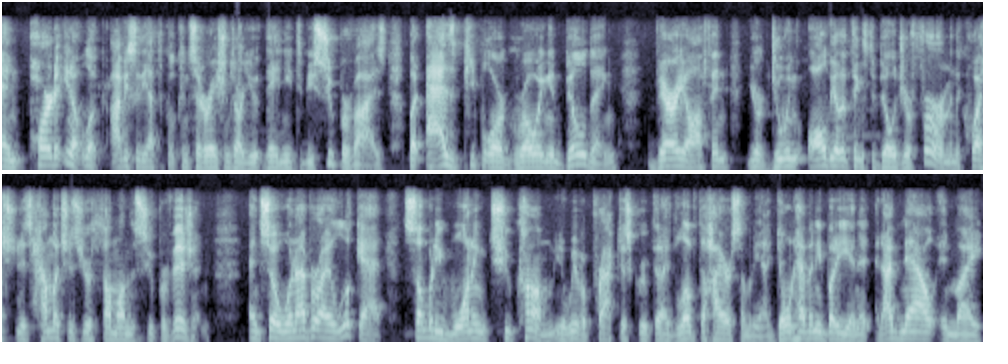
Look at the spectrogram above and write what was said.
and part of you know look obviously the ethical considerations are you they need to be supervised but as people are growing and building very often you're doing all the other things to build your firm and the question is how much is your thumb on the supervision? And so whenever i look at somebody wanting to come you know we have a practice group that i'd love to hire somebody and i don't have anybody in it and i've now in my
